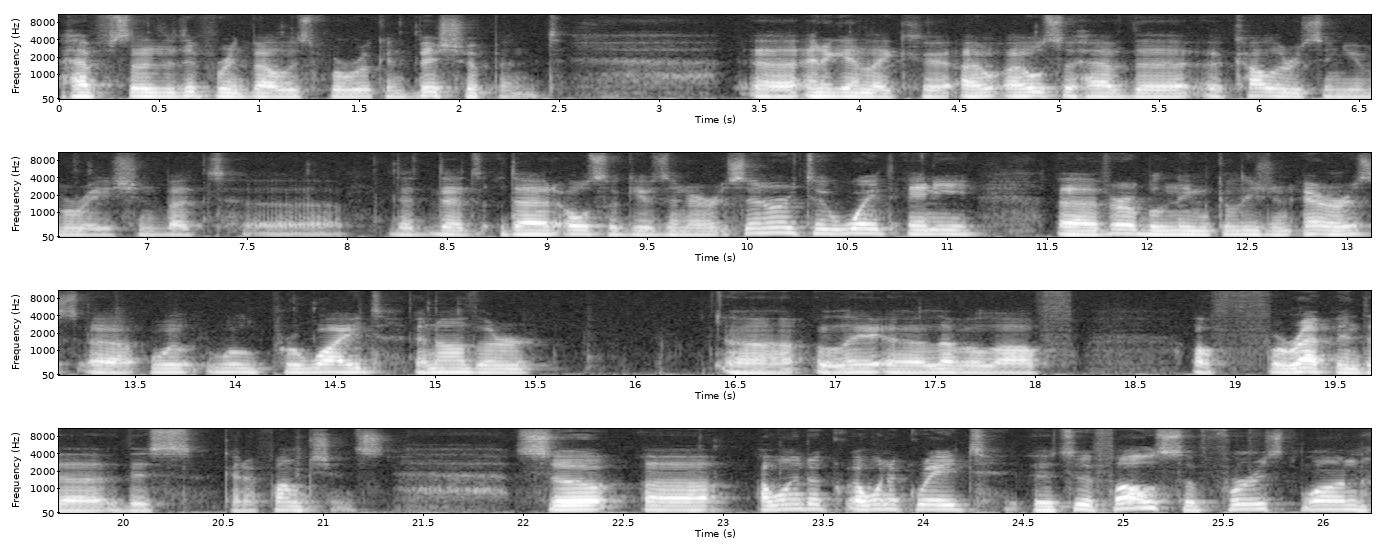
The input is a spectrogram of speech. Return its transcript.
I have slightly different values for rook and bishop and uh, and again, like uh, I, I, also have the uh, colors enumeration, but uh, that, that, that also gives an error. So in order to avoid any variable name collision errors, we'll, we'll provide another level of of wrapping the this kind of functions. So uh, I want to I want to create uh, two files. So first one,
